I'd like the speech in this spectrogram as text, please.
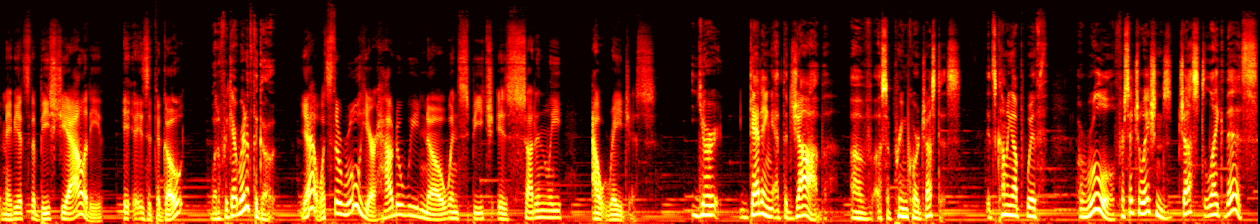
Maybe it's the bestiality. I- is it the goat? What if we get rid of the goat? Yeah, what's the rule here? How do we know when speech is suddenly outrageous? You're getting at the job of a Supreme Court justice. It's coming up with a rule for situations just like this.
